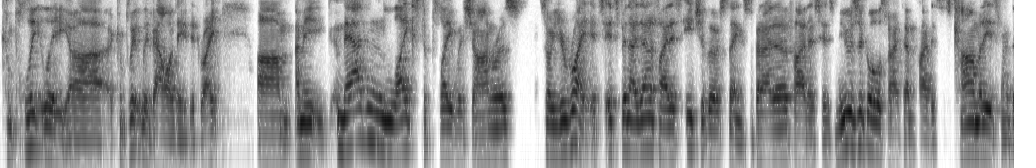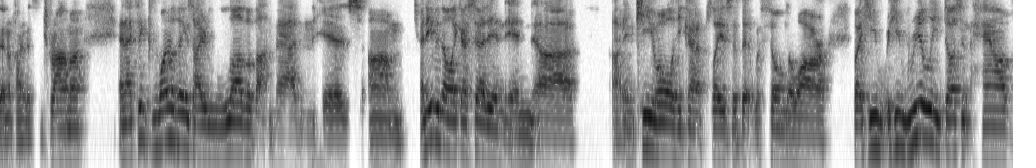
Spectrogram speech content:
completely uh, completely validated, right? Um, I mean, Maddin likes to play with genres. So you're right. It's it's been identified as each of those things. It's been identified as his musicals, It's been identified as his comedy. It's been identified as drama. And I think one of the things I love about Maddin is, um, and even though, like I said in in uh, uh, in Keyhole, he kind of plays a bit with film noir, but he he really doesn't have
